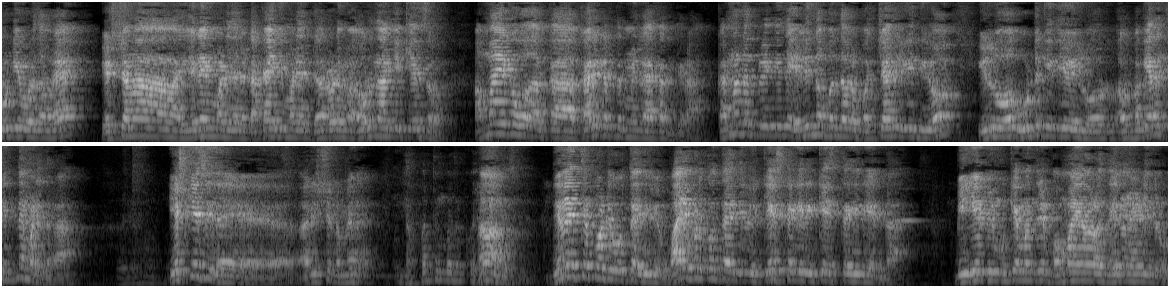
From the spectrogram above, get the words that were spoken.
ಲೂಟಿ ಹೊಡೆದವ್ರೆ, ಎಷ್ಟು ಜನ ಏನೇನ್ ಮಾಡಿದ್ದಾರೆ, ಡಕಾಯಿತಿ ಮಾಡಿದ್ದಾರೆ ದರೋಡೆ ಅವ್ರನ್ನಾಗಿ ಕೇಸು. ಅಮಾಯಕ ಕಾರ್ಯಕರ್ತರ ಮೇಲೆ ಯಾಕಾಗ್ತೀರಾ ಕನ್ನಡ ಪ್ರೀತಿಯಿಂದ ಎಲ್ಲಿಂದ ಬಂದವರು ಬಚ್ಚಾರಿ ಇದೆಯೋ ಇಲ್ವೋ ಊಟಕ್ಕಿದೆಯೋ ಇಲ್ವೋ, ಅವ್ರ ಬಗ್ಗೆ ಎಲ್ಲ ಚಿಂತನೆ ಮಾಡಿದಾರ ಎಷ್ಟು ಕೇಸ್ ಇದೆ ಹರೀಶ್ ನಮ್ಮ ಮೇಲೆ? ಎಪ್ಪತ್ತೊಂಬತ್ತಕ್ಕೂ ಹಾ. ದಿನನಿತ್ಯ ಕೋಟಿ ಹೋಗ್ತಾ ಇದೀವಿ ಬಾಯಿ ಪಡ್ಕೊಂತ ಇದೀವಿ ಕೇಸ್ ತೆಗೀರಿ ಕೇಸ್ ತೆಗೀರಿ ಅಂತ. ಬಿಜೆಪಿ ಮುಖ್ಯಮಂತ್ರಿ ಬೊಮ್ಮಾಯಿ ಅವರು ಅದೇನೋ ಹೇಳಿದ್ರು.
